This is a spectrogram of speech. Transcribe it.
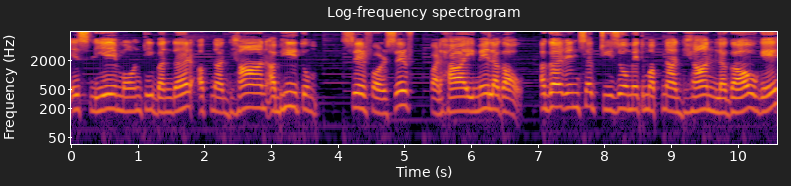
इसलिए मोंटी बंदर, अपना ध्यान अभी तुम सिर्फ़ और सिर्फ़ पढ़ाई में लगाओ। अगर इन सब चीज़ों में तुम अपना ध्यान लगाओगे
